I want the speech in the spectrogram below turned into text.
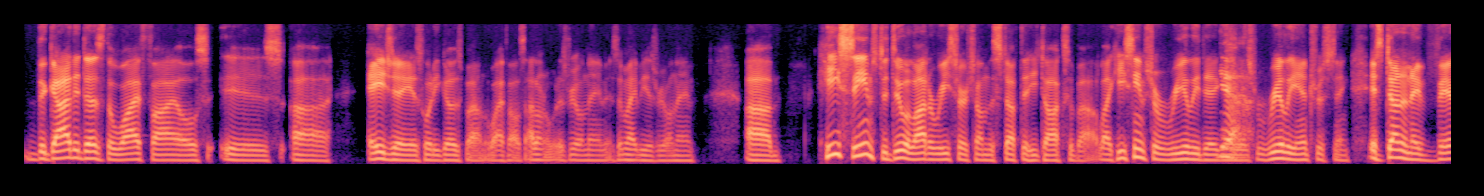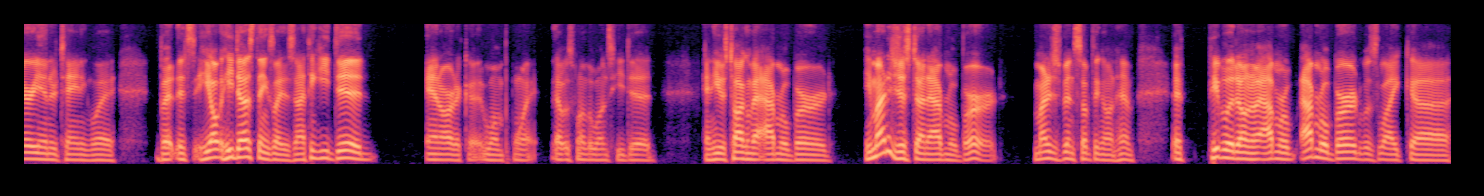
the guy that does the Why Files is uh AJ is what he goes by on the Why Files. I don't know what his real name is. It might be his real name. Um, he seems to do a lot of research on the stuff that he talks about. Like he seems to really dig in. It's really interesting. It's done in a very entertaining way. But it's he he does things like this, and I think he did Antarctica at one point. That was one of the ones he did, and he was talking about Admiral Byrd. He might have just done Admiral Byrd. It might have just been something on him. If people that don't know, Admiral Admiral Byrd was like uh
